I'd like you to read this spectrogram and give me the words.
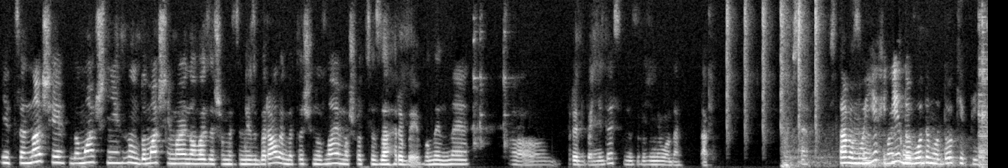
І це наші домашні. Ну, домашні маю на увазі, що ми самі збирали. Ми точно знаємо, що це за гриби. Вони не а, придбані десь, не зрозуміло де. Так. Все. Ставимо Все, їх ми і доводимо до кипіння.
